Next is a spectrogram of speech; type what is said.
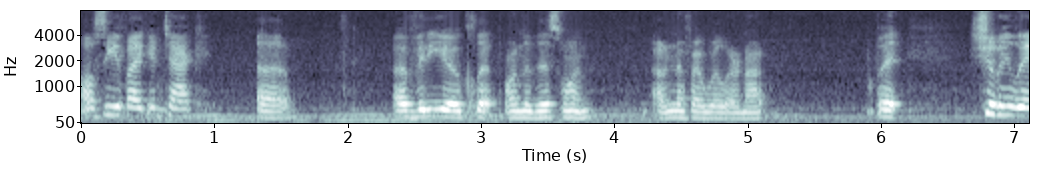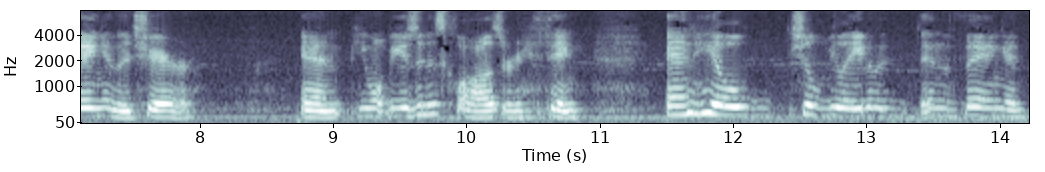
I'll see if I can tack a, a video clip onto this one. I don't know if I will or not. But she'll be laying in the chair and he won't be using his claws or anything. And he'll she'll be laying in the, in the thing and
